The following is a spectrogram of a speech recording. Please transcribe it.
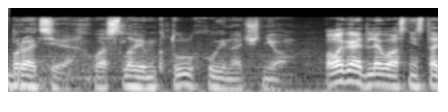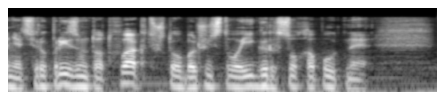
братья, восславим Ктулху и начнем. Полагаю, для вас не станет сюрпризом тот факт, что большинство игр сухопутные.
